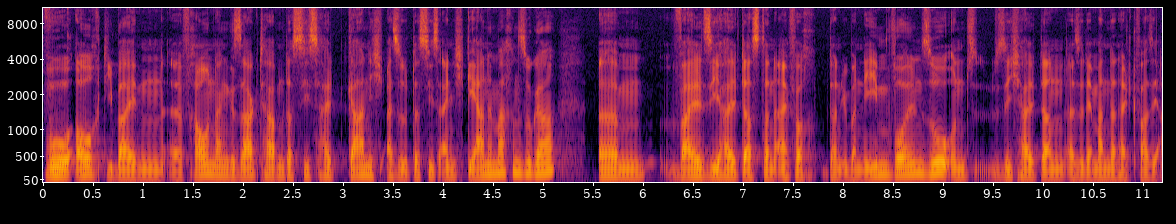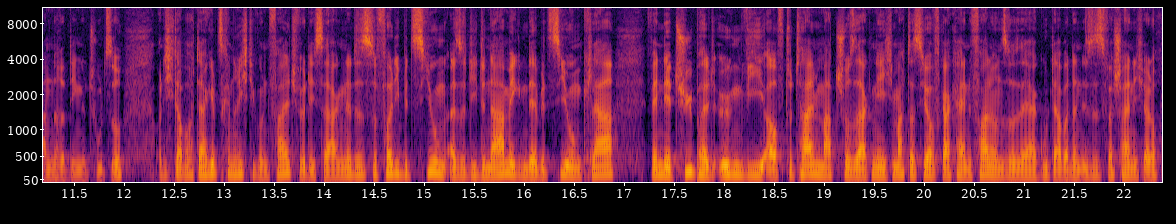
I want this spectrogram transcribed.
wo auch die beiden äh, Frauen dann gesagt haben, dass sie es halt gar nicht, also dass sie es eigentlich gerne machen sogar, ähm, weil sie halt das dann einfach dann übernehmen wollen so und sich halt dann, also der Mann dann halt quasi andere Dinge tut so. Und ich glaube auch da gibt es kein richtig und falsch, würde ich sagen. Ne? Das ist so voll die Beziehung, also die Dynamik in der Beziehung. Klar, wenn der Typ halt irgendwie auf total Macho sagt, nee, ich mach das hier auf gar keinen Fall und so, ja gut, aber dann ist es wahrscheinlich halt auch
